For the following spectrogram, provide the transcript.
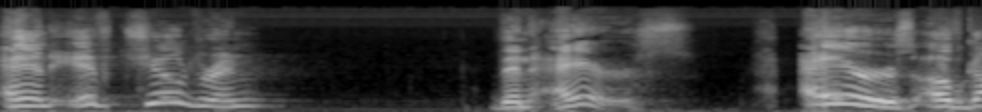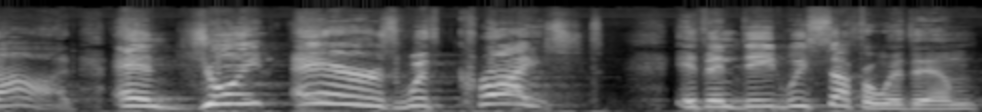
And if children, then heirs, heirs of God, and joint heirs with Christ, if indeed we suffer with Him,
